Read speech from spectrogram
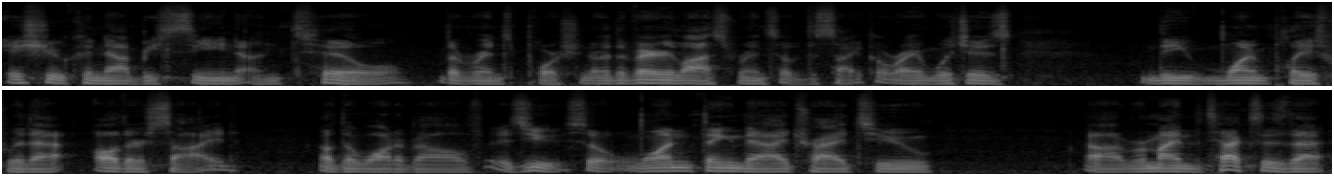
issue could not be seen until the rinse portion or the very last rinse of the cycle, right? Which is the one place where that other side of the water valve is used. So one thing that I try to uh, remind the techs is that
